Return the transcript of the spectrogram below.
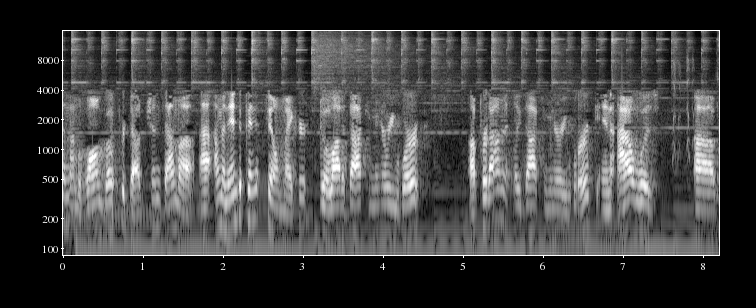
And I'm with Longbow Productions. I'm a I'm an independent filmmaker. Do a lot of documentary work, uh, predominantly documentary work, and I was uh,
